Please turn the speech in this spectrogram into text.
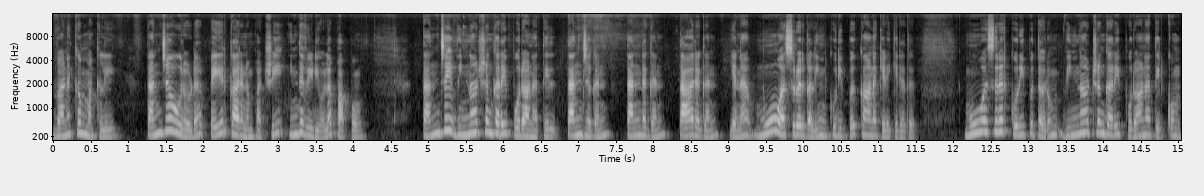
வணக்கம் மக்களே. தஞ்சாவூரோட பெயர் காரணம் பற்றி இந்த வீடியோவில் பார்ப்போம் தஞ்சை விண்ணாற்றங்கரை புராணத்தில் தஞ்சகன் தண்டகன் தாரகன் என மூவசுரர்களின் குறிப்பு காண கிடைக்கிறது. மூவசுரர் குறிப்பு தரும் விண்ணாற்றங்கரை புராணத்திற்கும்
